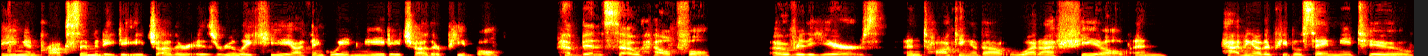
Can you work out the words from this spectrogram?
being in proximity to each other is really key. I think we need each other. People have been so helpful over the years and talking about what I feel and having other people say me too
